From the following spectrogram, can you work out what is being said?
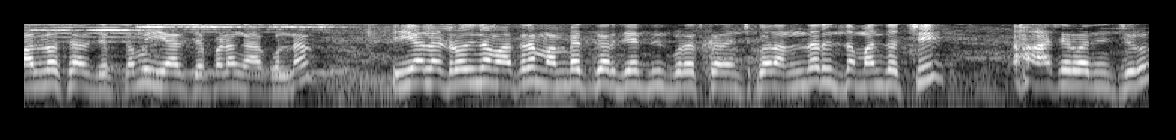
మళ్ళీసారి చెప్తాము. ఇవాళ చెప్పడం కాకుండా ఇవాళ రోజున మాత్రం అంబేద్కర్ జయంతిని పురస్కరించుకొని అందరూ ఇంతమంది వచ్చి ఆశీర్వదించారు.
